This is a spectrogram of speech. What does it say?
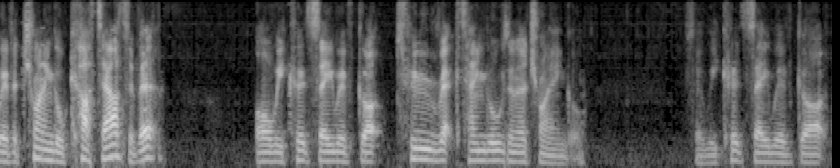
with a triangle cut out of it, or we could say we've got two rectangles and a triangle. So we could say we've got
